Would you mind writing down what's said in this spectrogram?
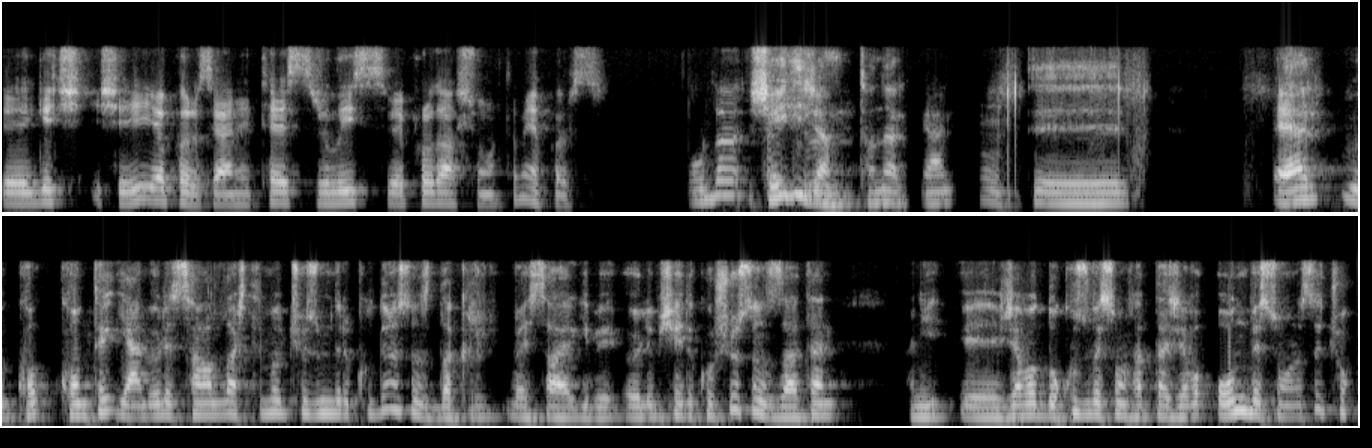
e, geç şeyi yaparız. Yani test, release ve production ortamı yaparız. Orada şey diyeceğim Taner yani e, eğer kontek yani böyle sanallaştırma çözümleri kullanıyorsanız Docker vesaire gibi öyle bir şeyde koşuyorsanız zaten hani e, Java 9 ve son hatta Java 10 ve sonrası çok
